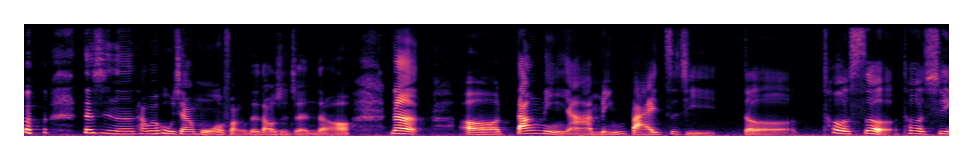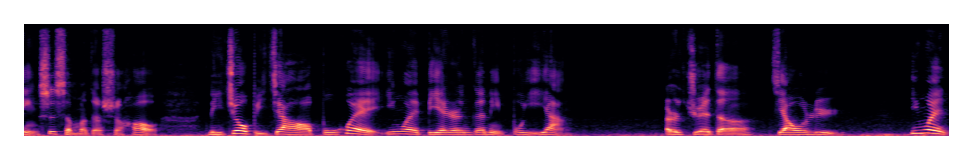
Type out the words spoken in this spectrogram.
但是呢，他会互相模仿，这倒是真的哦。那呃，当你呀、明白自己的。特色特性是什么的时候，你就比较不会因为别人跟你不一样而觉得焦虑，因为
